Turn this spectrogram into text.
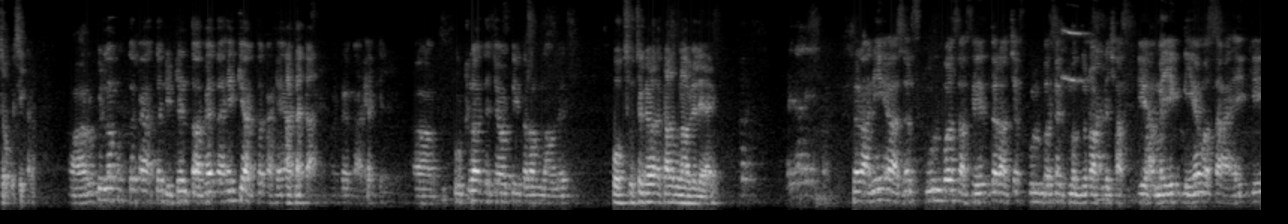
चौकशी करत आरोपीला फक्त काय आता डिटेल ताब्यात आहे की अटक आहे? अटक आहे. अटक आहे. अ, कुठला त्याच्यावरती कलम लावले पोक्सोचे कळम लावलेले आहे सर आणि जर स्कूल बस असेल तर आजच्या स्कूल बसेस मधून आपले शासकीय म्हणजे एक नियम असा आहे की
